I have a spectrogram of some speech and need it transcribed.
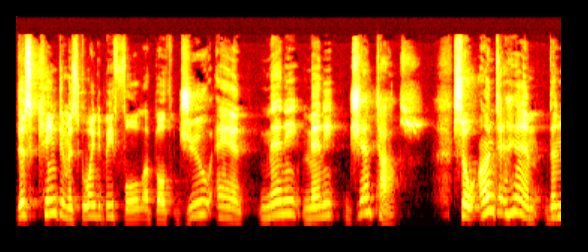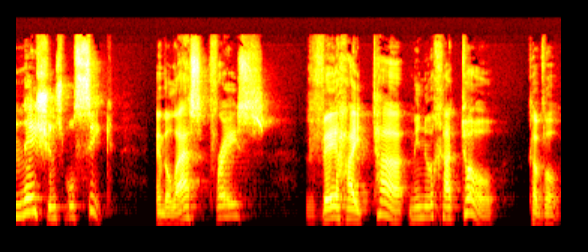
This kingdom is going to be full of both Jew and many, many Gentiles. So unto him the nations will seek. And the last phrase, Vehaita minuchato kavod,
